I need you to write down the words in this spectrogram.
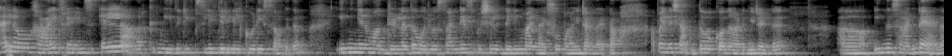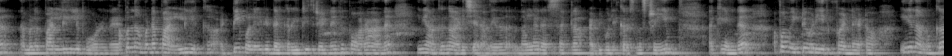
ഹലോ ഹായ് ഫ്രണ്ട്സ് എല്ലാവർക്കും നീതി ടിപ്സിലേക്ക് ഒരിക്കൽ കൂടി സ്വാഗതം. ഇന്ന് ഞാൻ വന്നിട്ടുള്ളത് ഒരു Sunday special day in my ലൈഫുമായിട്ടാണ് കേട്ടോ. അപ്പോൾ എന്റെ ശബ്ദമൊക്കെ ഒന്ന് അടഞ്ഞിട്ടുണ്ട്. ഇന്ന് സൺഡേ ആണ് നമ്മൾ പള്ളിയിൽ പോകുന്നത് അപ്പം നമ്മുടെ പള്ളിയൊക്കെ അടിപൊളിയായിട്ട് ഡെക്കറേറ്റ് ചെയ്തിട്ടുണ്ട്. ഇത് പുറമാണ്. ഇനി അകം കാണിച്ചു തരാം. നല്ല രസമായിട്ടുള്ള അടിപൊളി ക്രിസ്മസ് ട്രീയും ഒക്കെ ഉണ്ട്. അപ്പം മിറ്റുപടി ഇരിപ്പുണ്ട് കേട്ടോ. ഇനി നമുക്ക്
